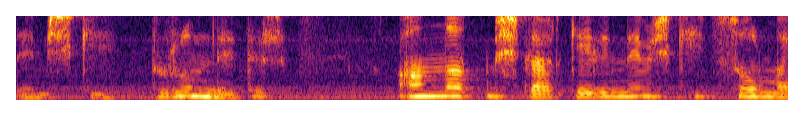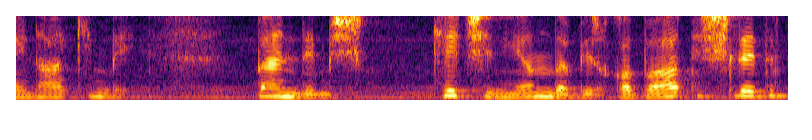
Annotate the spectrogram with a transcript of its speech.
Demiş ki durum nedir? Anlatmışlar. Gelin demiş ki hiç sormayın hakim bey. Ben demiş keçinin yanında bir kabahat işledim.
